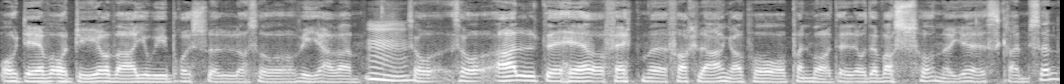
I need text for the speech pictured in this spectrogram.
og, det, var- og dyret var jo i Brussel og så videre. Mm. Så, så alt det her fikk vi forklaringer på på en måte. Og det var så mye skremsel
